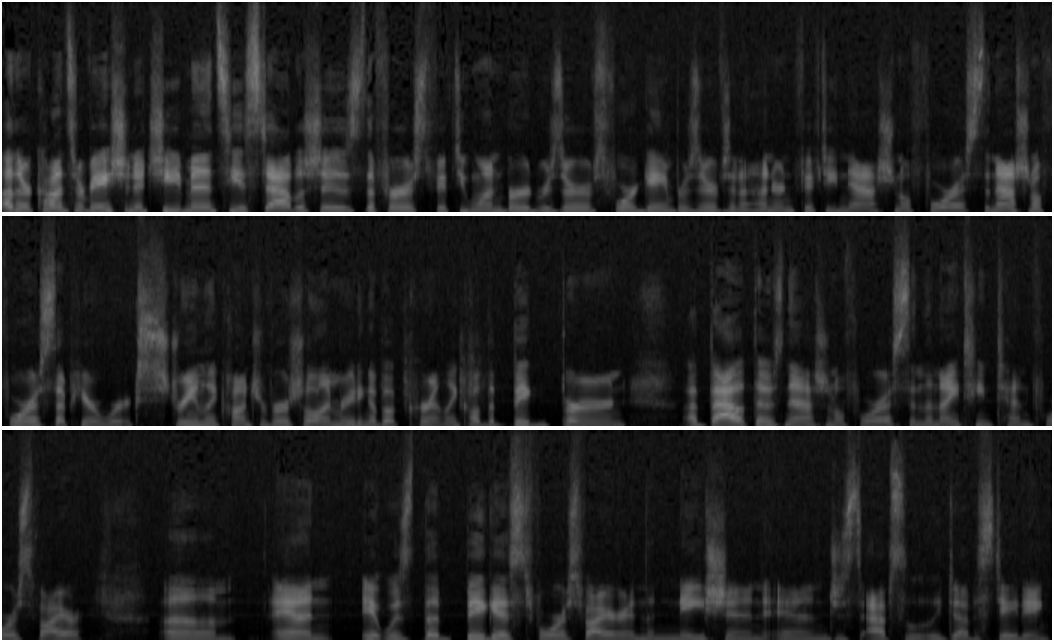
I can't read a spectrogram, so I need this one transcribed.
Other conservation achievements, he establishes the first 51 bird reserves, four game preserves, and 150 national forests. The national forests up here were extremely controversial. I'm reading a book currently called The Big Burn about those national forests and the 1910 forest fire. Um, and it was the biggest forest fire in the nation and just absolutely devastating.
